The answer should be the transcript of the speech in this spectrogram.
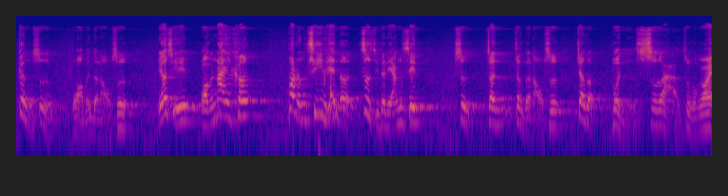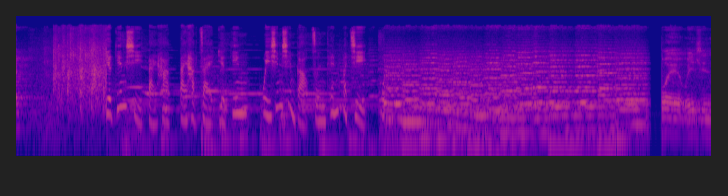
更是我们的老师。尤其我们那一颗不能欺骗了自己的良心，是真正的老师，叫做本师啊！祝各位。”易经是大学，大学在易经，唯心信教，尊天法治。各位唯心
